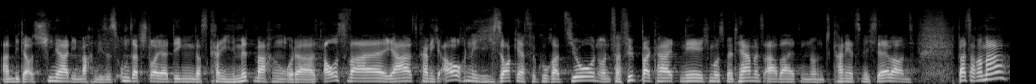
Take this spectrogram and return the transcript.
Anbieter aus China, die machen dieses Umsatzsteuerding, das kann ich nicht mitmachen. Oder Auswahl, ja, das kann ich auch nicht. Ich sorge ja für Kuration und Verfügbarkeit, nee, ich muss mit Hermes arbeiten und kann jetzt nicht selber und was auch immer.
